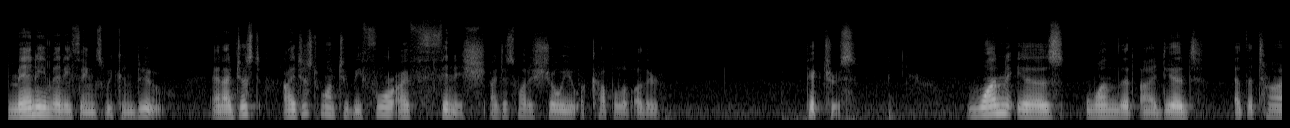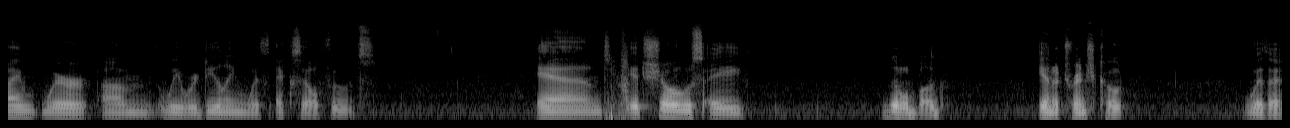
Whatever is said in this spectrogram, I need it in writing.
many, many things we can do. And I just, I just want to, before I finish, I just want to show you a couple of other pictures. One is one that I did at the time where um, we were dealing with XL Foods. And it shows a little bug in a trench coat with a,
